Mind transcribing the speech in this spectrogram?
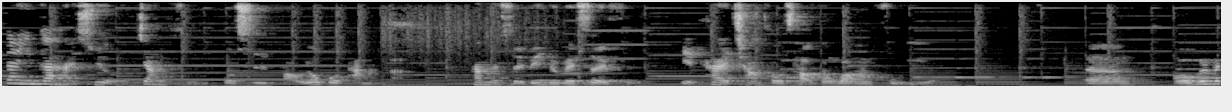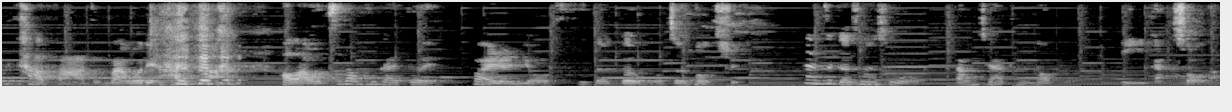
但应该还是有降服或是保佑过他们吧。他们随便就被说服，也太墙头草跟忘恩负义了。嗯，我会被踏伐怎么办？我有点害怕。好啦，我知道不该对坏人有斯德哥尔摩症候群，但这个算是我当下听到的。第一感受啦。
